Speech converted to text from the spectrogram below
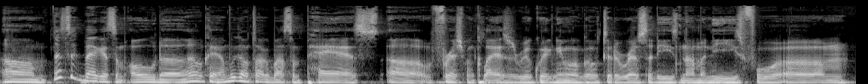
Um, let's look back at some old. Uh, okay, we're gonna talk about some past uh, freshman classes real quick. Then we'll go to the rest of these nominees for um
